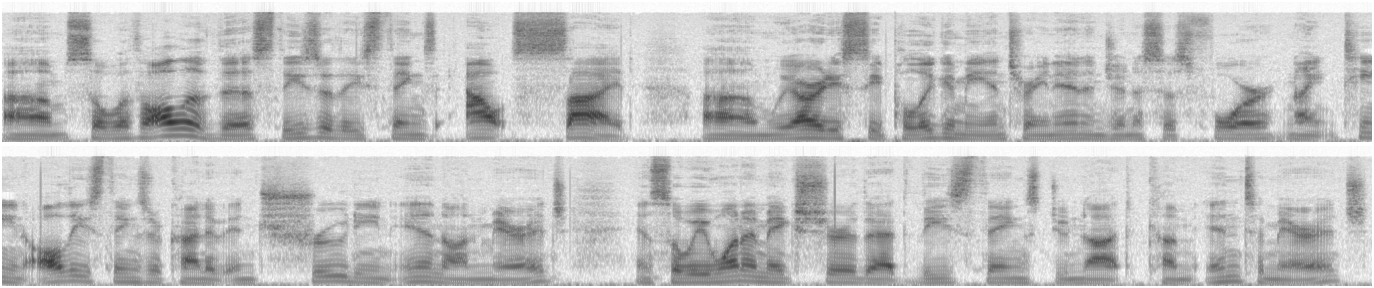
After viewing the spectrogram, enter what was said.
Um, so, with all of this, these are these things outside. Um, we already see polygamy entering in in Genesis 4:19. All these things are kind of intruding in on marriage, and so we want to make sure that these things do not come into marriage,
